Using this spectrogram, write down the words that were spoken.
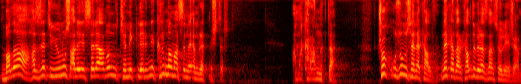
balığa Hazreti Yunus Aleyhisselam'ın kemiklerini kırmamasını emretmiştir. Ama karanlıkta. Çok uzun sene kaldı. Ne kadar kaldı birazdan söyleyeceğim.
